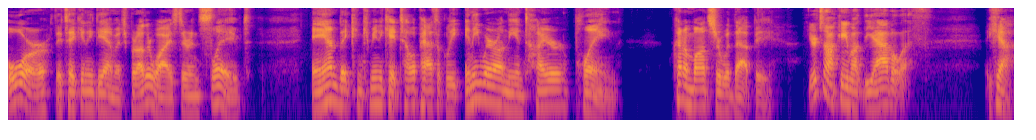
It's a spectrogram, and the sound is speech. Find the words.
or they take any damage. But otherwise, they're enslaved, and they can communicate telepathically anywhere on the entire plane. What kind of monster would that be? You're talking about the Aboleth. Yeah,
